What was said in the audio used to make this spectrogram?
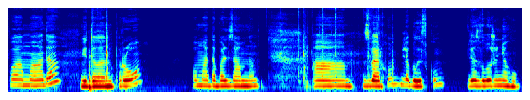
помада від Elen Pro, помада бальзамна. А, зверху для блиску, для зволоження губ.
